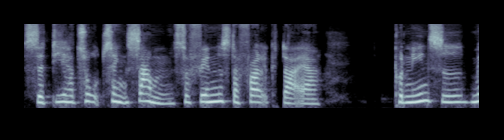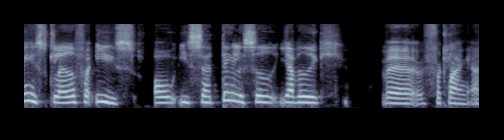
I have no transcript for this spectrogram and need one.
sætte de her to ting sammen, så findes der folk, der er på den ene side mest glade for is, og i særdeleshed, jeg ved ikke, hvad forklaringen er,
